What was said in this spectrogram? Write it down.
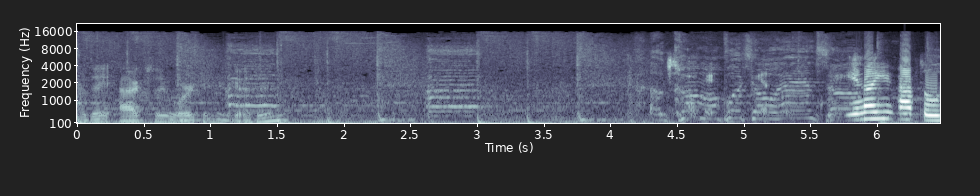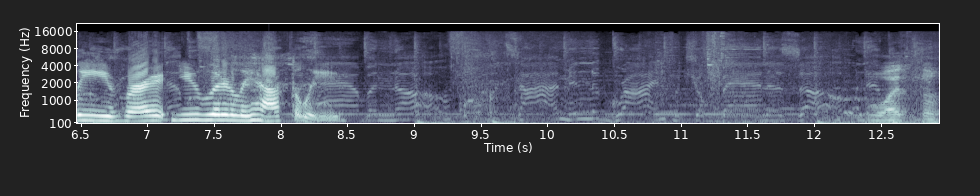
Are they actually working together? You know you have to leave, right? You literally have to leave. What the?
